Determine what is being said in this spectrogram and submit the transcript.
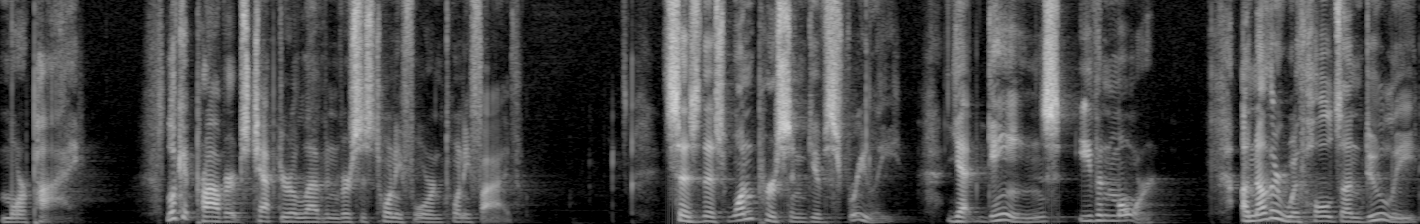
more pie. Look at Proverbs chapter 11, verses 24 and 25. It says this one person gives freely, yet gains even more. Another withholds unduly,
